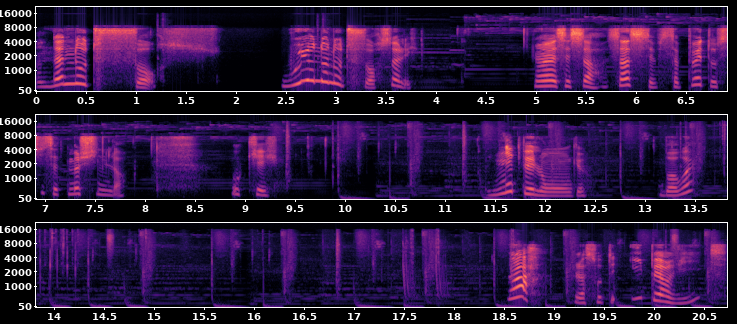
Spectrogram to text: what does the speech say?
un anneau de force. Oui, un anneau de force, allez. Ouais, c'est ça. Ça, ça peut être aussi cette machine-là. Ok. Une épée longue. Bah ouais. Ah elle a sauté hyper vite.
